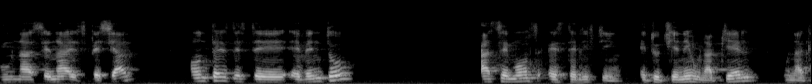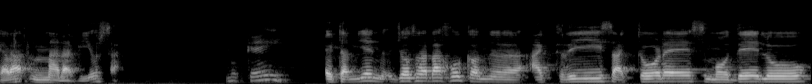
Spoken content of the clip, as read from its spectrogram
una cena especial. Antes de este evento, hacemos este lifting y tú tienes una piel, una cara maravillosa. Ok. Y también yo trabajo con uh, actriz, actores, modelo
